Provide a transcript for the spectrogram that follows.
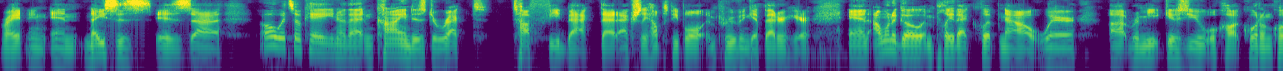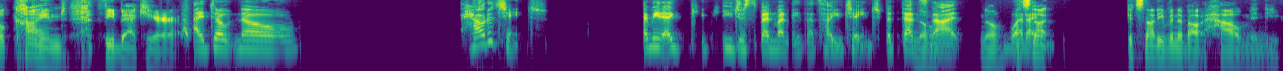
right? And and nice is is uh, oh it's okay, you know that, and kind is direct, tough feedback that actually helps people improve and get better here. And I want to go and play that clip now where uh, Ramit gives you, we'll call it quote unquote kind feedback here. I don't know how to change. I mean, I, you just spend money. That's how you change. But that's no, not no. What it's I, not. It's not even about how, Mindy,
